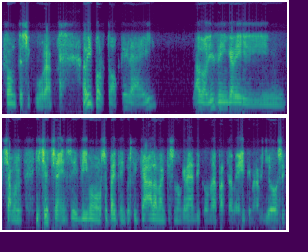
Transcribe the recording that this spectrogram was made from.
fonte sicura, riportò che lei, allora gli zingari, diciamo i circensi vivono, sapete, in questi caravan che sono grandi come appartamenti meravigliosi,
